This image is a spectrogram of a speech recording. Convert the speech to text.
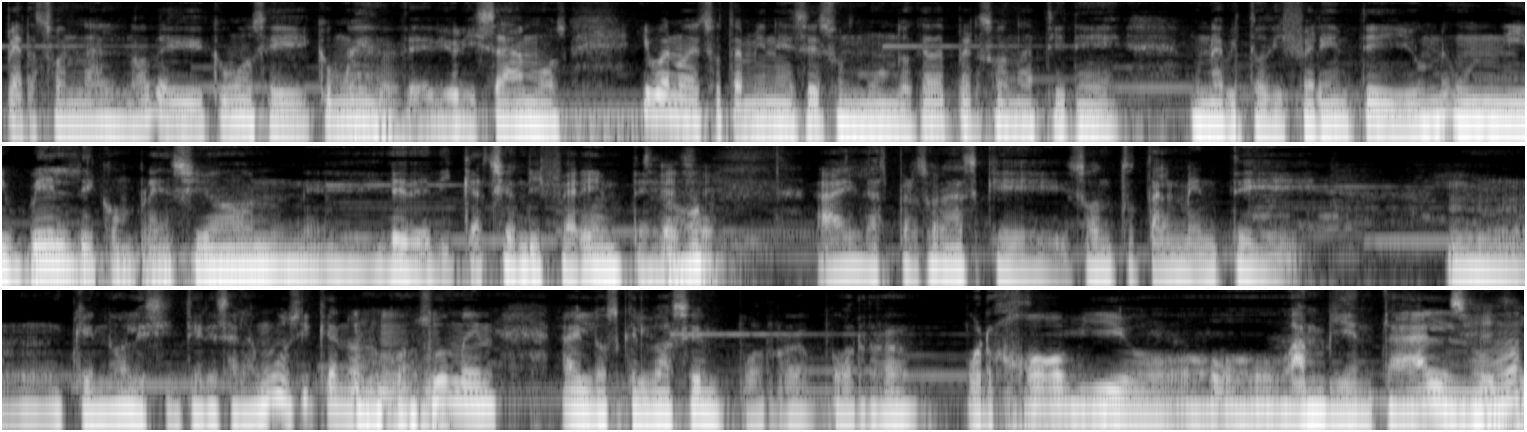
personal, ¿no? De cómo se cómo interiorizamos. Y bueno, eso también es, es un mundo. Cada persona tiene un hábito diferente y un, nivel de comprensión eh, y de dedicación diferente, ¿no? Hay las personas que son totalmente mm, que no les interesa la música, no lo consumen, hay los que lo hacen por, por por hobby o, ambiental, ¿no?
